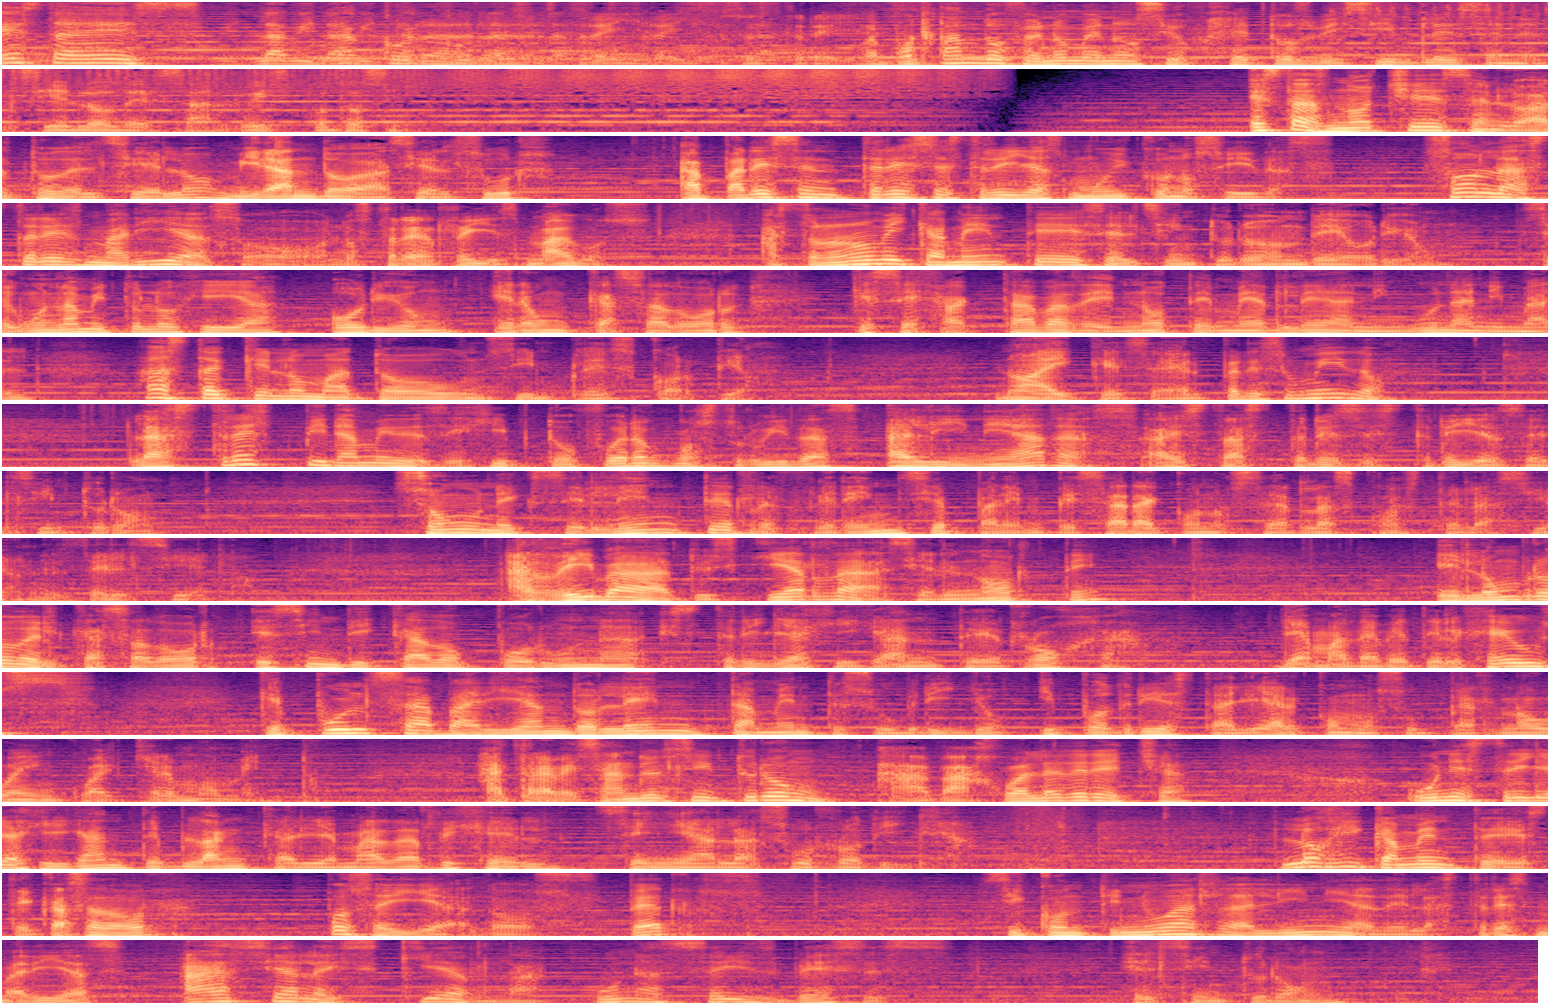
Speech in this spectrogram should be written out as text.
Esta es la bitácora de las estrellas, reportando fenómenos y objetos visibles en el cielo de San Luis Potosí. Estas noches, en lo alto del cielo, mirando hacia el sur, aparecen tres estrellas muy conocidas. Son las tres Marías o los tres Reyes Magos. Astronómicamente es el cinturón de Orión. Según la mitología, Orión era un cazador que se jactaba de no temerle a ningún animal hasta que lo mató un simple escorpión. No hay que ser presumido. Las tres pirámides de Egipto fueron construidas alineadas a estas tres estrellas del cinturón. Son una excelente referencia para empezar a conocer las constelaciones del cielo. Arriba a tu izquierda, hacia el norte, el hombro del cazador es indicado por una estrella gigante roja, llamada Betelgeuse, que pulsa variando lentamente su brillo y podría estallar como supernova en cualquier momento. Atravesando el cinturón, abajo a la derecha, una estrella gigante blanca llamada Rigel señala su rodilla. Lógicamente, este cazador poseía dos perros. Si continúas la línea de las tres Marías hacia la izquierda unas seis veces el cinturón,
